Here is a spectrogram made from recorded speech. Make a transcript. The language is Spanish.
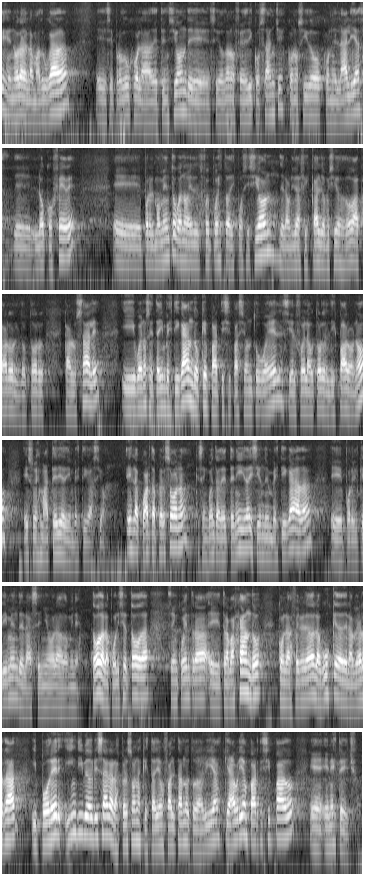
En hora de la madrugada eh, se produjo la detención de ciudadano Federico Sánchez, conocido con el alias de Loco Fede. Eh, por el momento, bueno, él fue puesto a disposición de la Unidad Fiscal de Homicidios 2 a cargo del doctor Carlos Sale y bueno, se está investigando qué participación tuvo él, si él fue el autor del disparo o no, eso es materia de investigación. Es la cuarta persona que se encuentra detenida y siendo investigada eh, por el crimen de la señora Dominé. Toda la policía, toda, se encuentra eh, trabajando con la finalidad de la búsqueda de la verdad y poder individualizar a las personas que estarían faltando todavía, que habrían participado eh, en este hecho.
